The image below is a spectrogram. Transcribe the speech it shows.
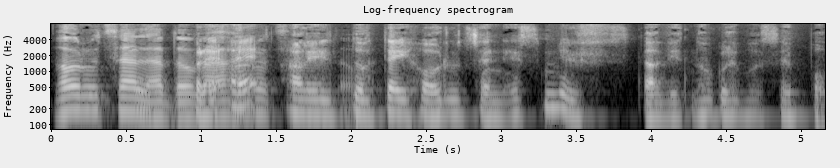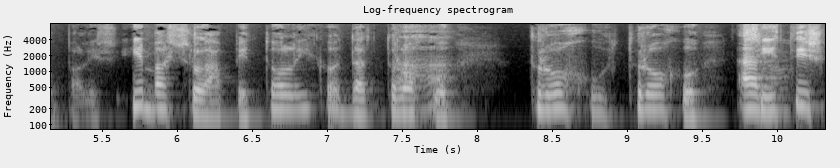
Horúca, ľadová, pre, horúca, ale ľadová. do tej horúce nesmieš staviť nohu, lebo sa popališ. Iba šlapi toliko, da trochu, trochu, trochu Áno. cítiš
